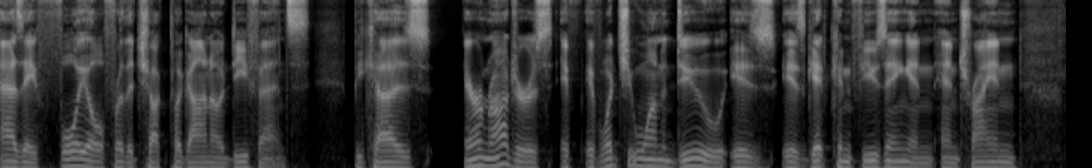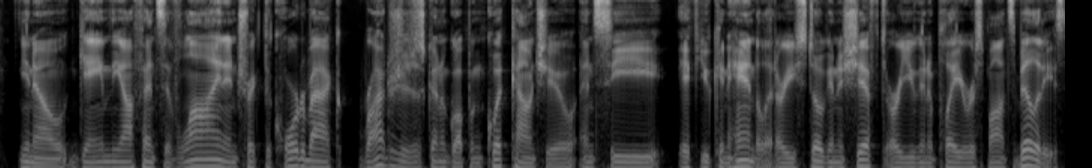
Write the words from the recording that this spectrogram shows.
as a foil for the Chuck Pagano defense because Aaron Rodgers, if, if what you want to do is is get confusing and and try and you know game the offensive line and trick the quarterback, Rodgers is just going to go up and quick count you and see if you can handle it. Are you still going to shift or are you going to play your responsibilities?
